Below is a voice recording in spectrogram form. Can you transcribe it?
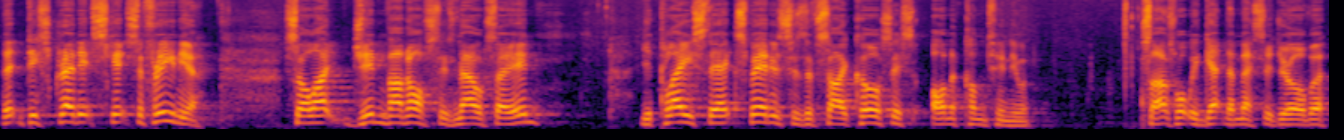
that discredits schizophrenia. So like Jim Van Os is now saying, you place the experiences of psychosis on a continuum. So that's what we get the message over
